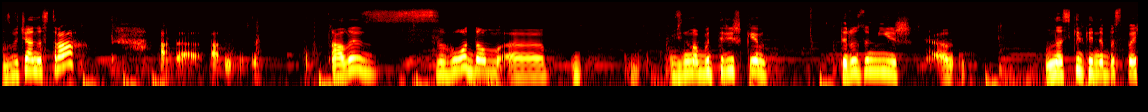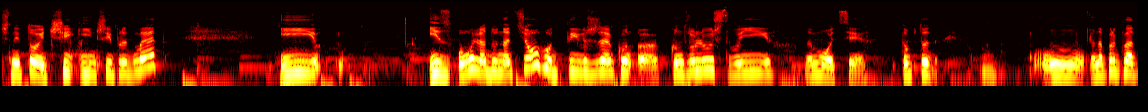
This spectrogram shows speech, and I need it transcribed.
звичайно, страх, але згодом е, він, мабуть, трішки ти розумієш, наскільки небезпечний той чи інший предмет. І, і з огляду на цього ти вже контролюєш свої емоції. Тобто, наприклад,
